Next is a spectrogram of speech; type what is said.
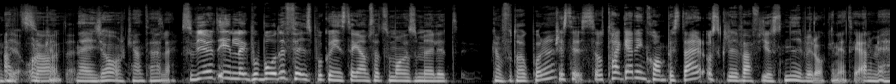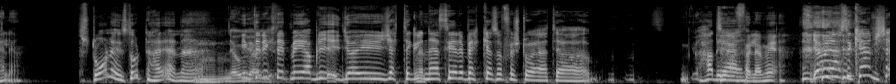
Okej, Alltså, jag orkar inte. Nej, jag orkar inte heller. Så vi gör ett inlägg på både Facebook och Instagram så att så många som möjligt kan få tag på det. Precis, så tagga din kompis där och skriv varför just ni vill åka ner till Elmia helgen. Förstår ni hur stort det här är? Nej. Jo, inte jag- riktigt, men jag, blir, jag är ju jätteglad. När jag ser Rebecca så förstår jag att jag... Hade Du jag... vill följa med. Ja men alltså kanske.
